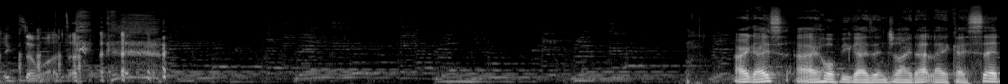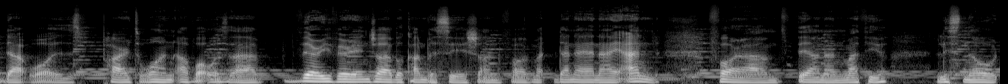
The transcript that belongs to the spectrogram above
Drink some water. All right, guys. I hope you guys enjoyed that. Like I said, that was part one of what was a very, very enjoyable conversation for Danhai and I, and for um, Theon and Matthew. Listen out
